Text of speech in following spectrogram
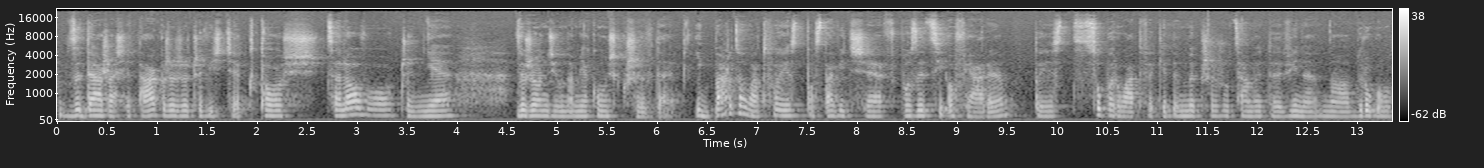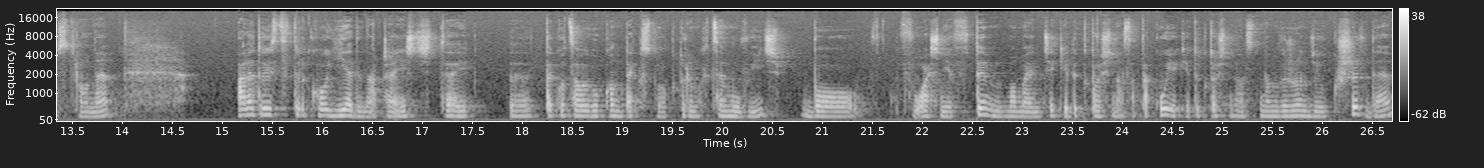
wydarza się tak, że rzeczywiście ktoś celowo czy nie wyrządził nam jakąś krzywdę. I bardzo łatwo jest postawić się w pozycji ofiary. To jest super łatwe, kiedy my przerzucamy tę winę na drugą stronę, ale to jest tylko jedna część tej, y, tego całego kontekstu, o którym chcę mówić, bo właśnie w tym momencie, kiedy ktoś nas atakuje, kiedy ktoś nas, nam wyrządził krzywdę,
